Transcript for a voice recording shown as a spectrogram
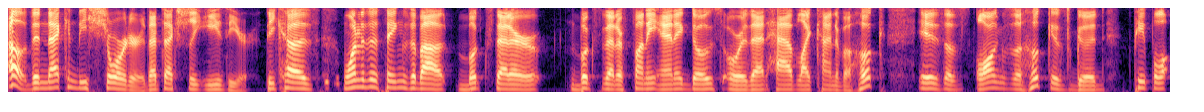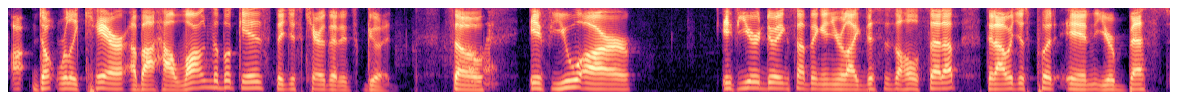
Oh, then that can be shorter. That's actually easier because one of the things about books that are books that are funny anecdotes or that have like kind of a hook is as long as the hook is good, people are- don't really care about how long the book is. They just care that it's good. So Okay. if you are if you're doing something and you're like this is the whole setup then i would just put in your best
